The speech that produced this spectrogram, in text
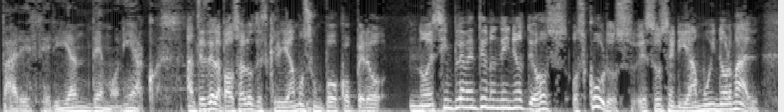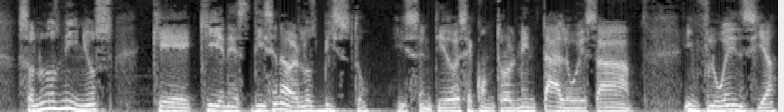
parecerían demoníacos. Antes de la pausa los describíamos un poco, pero no es simplemente unos niños de ojos oscuros, eso sería muy normal. Son unos niños que quienes dicen haberlos visto y sentido ese control mental o esa influencia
